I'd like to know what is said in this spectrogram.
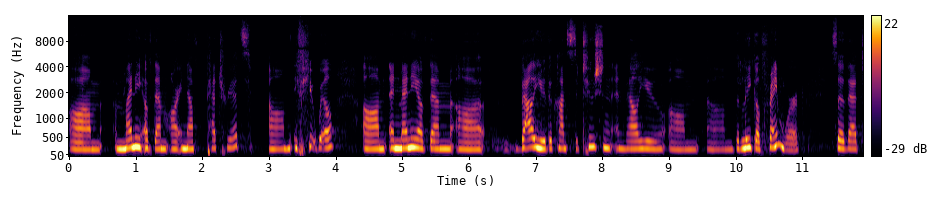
um, many of them are enough patriots, um, if you will, um, and many of them uh, value the Constitution and value um, um, the legal framework so that,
